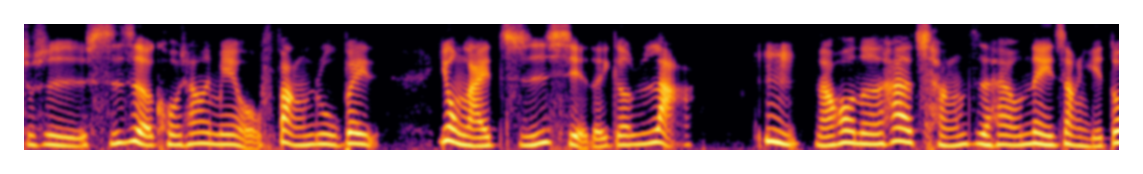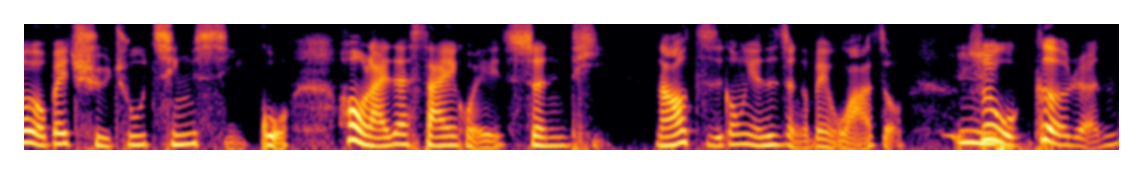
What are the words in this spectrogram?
就是死者口腔里面有放入被用来止血的一个蜡。嗯，然后呢，他的肠子还有内脏也都有被取出清洗过，后来再塞回身体，然后子宫也是整个被挖走。所以我个人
